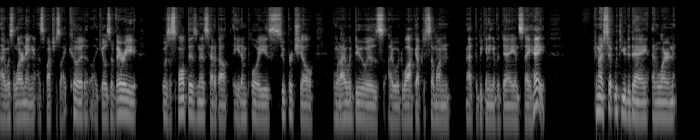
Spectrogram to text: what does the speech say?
I was learning as much as I could. Like, it was a very, it was a small business, had about eight employees, super chill. And what I would do is I would walk up to someone at the beginning of the day and say, Hey, can I sit with you today and learn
